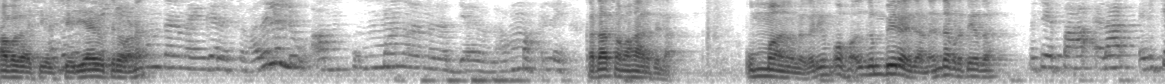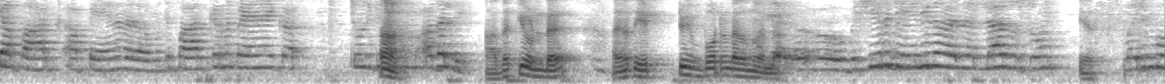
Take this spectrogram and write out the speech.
അവകാശികൾ. ശരിയായ ഉത്തരവാണ്. കഥാസമാഹാരത്തില. ഉമ്മ എന്നുള്ള കാര്യം. ഓ അത് ഗംഭീര ഇതാണ് എന്താ പ്രത്യേകത? അതൊക്കെ ഉണ്ട്. അതിനകത്ത് ഏറ്റവും ഇമ്പോർട്ടന്റ് അതൊന്നുമല്ല ബഷീർ ജയിലിൽ നിന്ന് വരുന്ന എല്ലാ ദിവസവും യെസ് വരുമ്പോ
